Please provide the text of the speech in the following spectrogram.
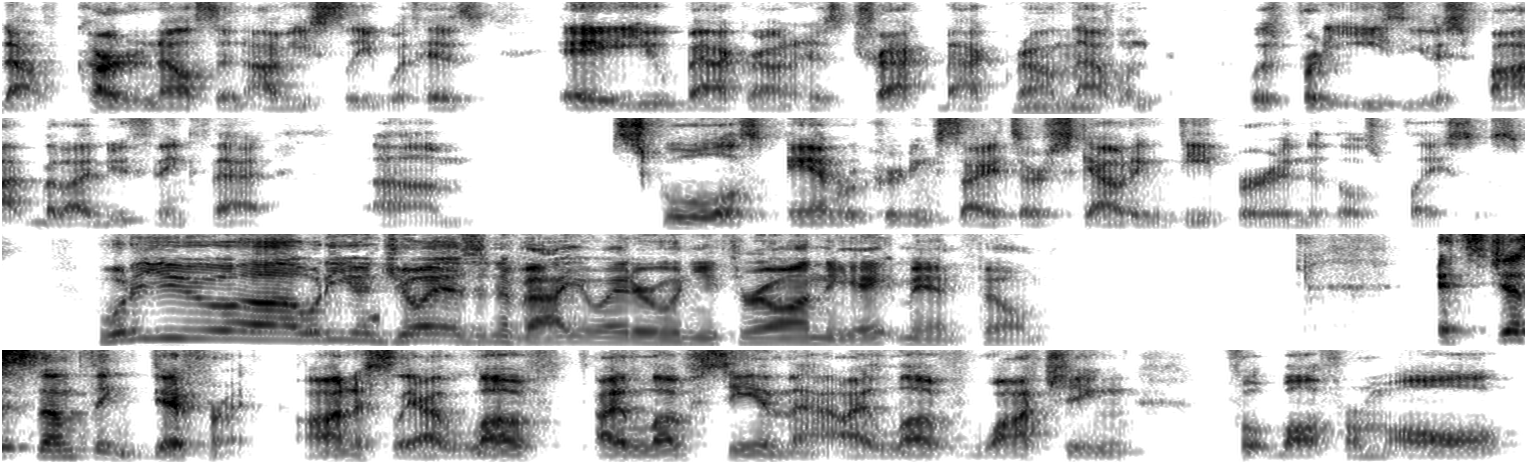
now Carter Nelson, obviously with his AAU background, his track background, mm-hmm. that one was pretty easy to spot. But I do think that um, schools and recruiting sites are scouting deeper into those places. What do you uh, what do you enjoy as an evaluator when you throw on the eight man film? it's just something different. Honestly, I love I love seeing that. I love watching football from all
